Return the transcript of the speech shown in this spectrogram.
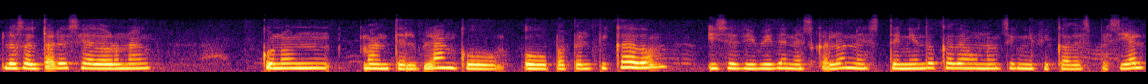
Los altares se adornan con un mantel blanco o papel picado y se dividen en escalones, teniendo cada uno un significado especial.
